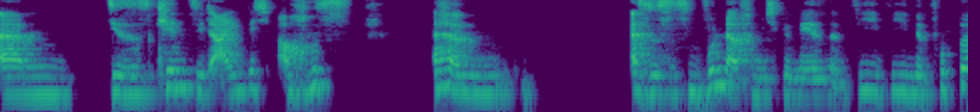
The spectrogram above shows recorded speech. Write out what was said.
Ähm, dieses Kind sieht eigentlich aus, ähm, also es ist ein Wunder für mich gewesen, wie, wie eine Puppe,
